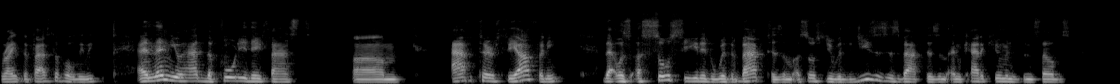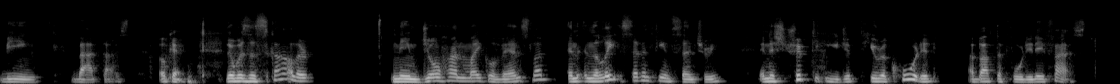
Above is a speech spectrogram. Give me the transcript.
right? The fast of Holy Week, and then you had the 40 day fast um, after Theophany that was associated with baptism, associated with Jesus's baptism and catechumens themselves being baptized. Okay, there was a scholar named Johann Michael van Sleb, and in the late 17th century, in his trip to Egypt, he recorded about the 40 day fast.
